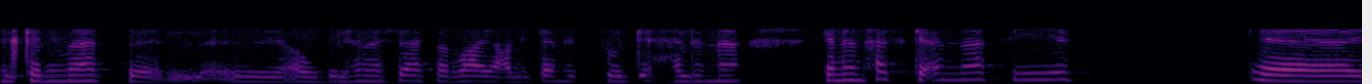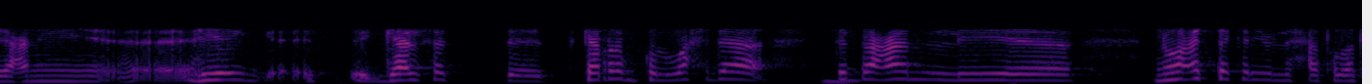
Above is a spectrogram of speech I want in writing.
بالكلمات أو بالهمسات الرائعة اللي كانت توجهها لنا. كنا نحس كأنها في يعني هي جالسة تكرم كل واحدة تبعا لنوع التكريم اللي حصلت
